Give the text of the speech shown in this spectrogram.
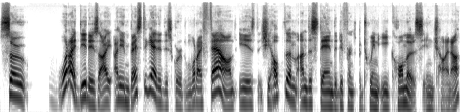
So what I did is I, I, investigated this group, and what I found is that she helped them understand the difference between e commerce in China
